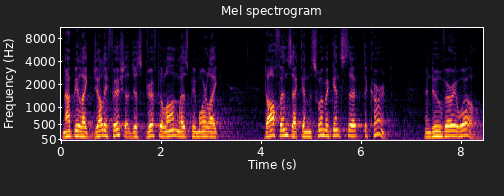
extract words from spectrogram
not be like jellyfish that just drift along. Let's be more like dolphins that can swim against the, the current and do very well.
